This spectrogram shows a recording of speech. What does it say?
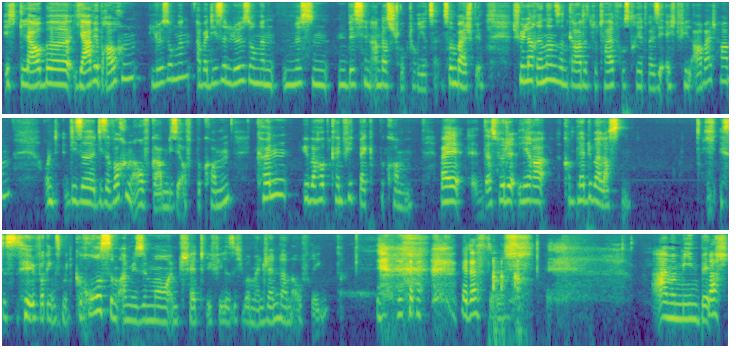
ich glaube, ja, wir brauchen Lösungen, aber diese Lösungen müssen ein bisschen anders strukturiert sein. Zum Beispiel, Schülerinnen sind gerade total frustriert, weil sie echt viel Arbeit haben und diese, diese Wochenaufgaben, die sie oft bekommen, können überhaupt kein Feedback bekommen, weil das würde Lehrer komplett überlasten. Ich, es ist übrigens mit großem Amüsement im Chat, wie viele sich über mein Gendern aufregen. ja, das. I'm a mean bitch.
